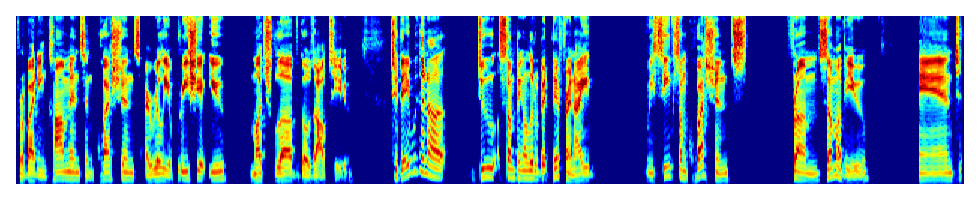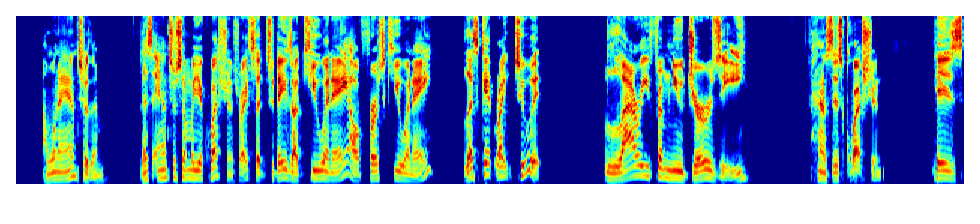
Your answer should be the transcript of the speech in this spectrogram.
providing comments and questions. I really appreciate you. Much love goes out to you. Today, we're going to do something a little bit different. I received some questions from some of you, and I want to answer them. Let's answer some of your questions, right? So today's our Q&A, our first Q&A. Let's get right to it. Larry from New Jersey has this question. His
